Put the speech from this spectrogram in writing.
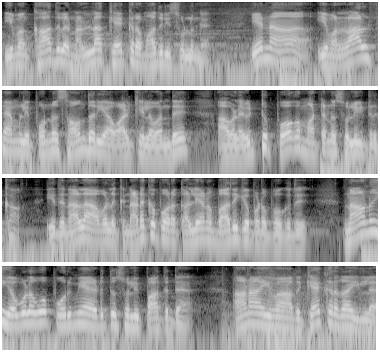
இவன் காதுல நல்லா கேட்குற மாதிரி சொல்லுங்க. ஏன்னா இவன் லால் ஃபேமிலி பொண்ணு சௌந்தர்யா வாழ்க்கையில வந்து அவளை விட்டு போக மாட்டேன்னு சொல்லிட்டு இருக்கான். இதனால் அவளுக்கு நடக்க போகிற கல்யாணம் பாதிக்கப்பட போகுது. நானும் எவ்வளவோ பொறுமையாக எடுத்து சொல்லி பார்த்துட்டேன். ஆனால் இவன் அது கேட்குறதா இல்லை.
